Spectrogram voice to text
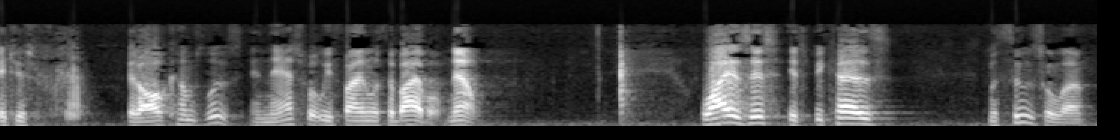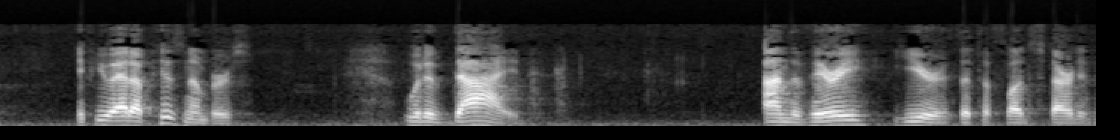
it just, it all comes loose. And that's what we find with the Bible. Now, why is this? It's because Methuselah, if you add up his numbers, would have died on the very year that the flood started.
